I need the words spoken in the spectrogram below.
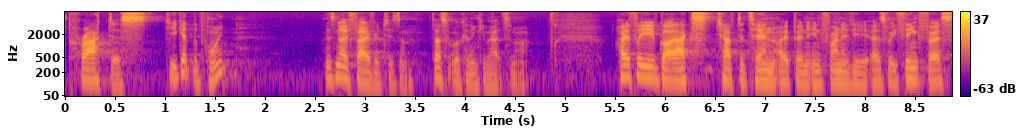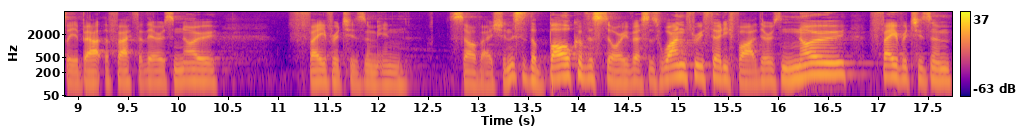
practice. Do you get the point? There's no favoritism. That's what we're thinking about tonight. Hopefully, you've got Acts chapter 10 open in front of you as we think firstly about the fact that there is no favoritism in salvation. This is the bulk of the story, verses 1 through 35. There is no favoritism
